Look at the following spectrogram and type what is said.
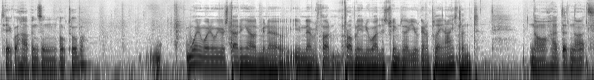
take what happens in October. when when we were starting out, you know, you never thought probably in your wildest dreams that you were going to play in Iceland. No, I did not.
